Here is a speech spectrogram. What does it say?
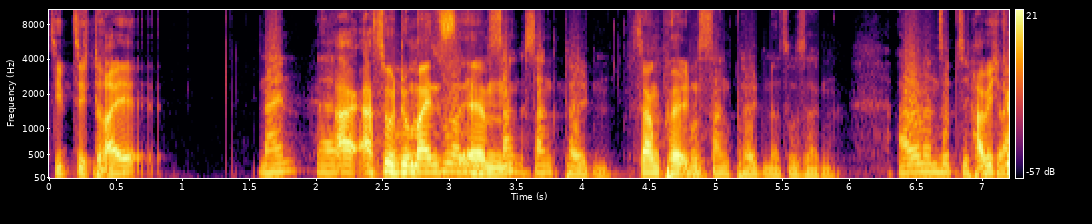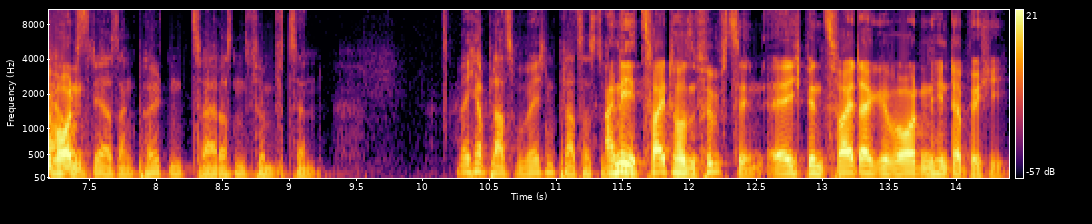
73? Nein. Äh, ah, achso, du meinst ähm, St. Pölten. St. Pölten. Du musst St. Pölten dazu sagen. Ironman 70.3 Austria St. Pölten 2015. Welcher Platz? Wo welchen Platz hast du? Ah nee, 2015. Äh, ich bin Zweiter geworden hinter Böchi.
